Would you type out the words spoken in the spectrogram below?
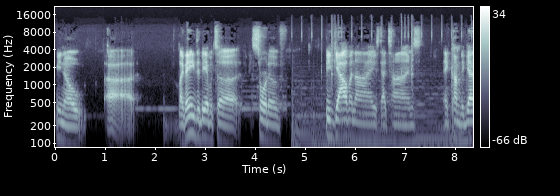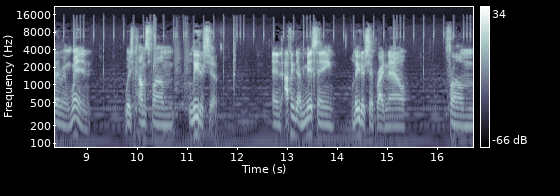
you know, uh, like they need to be able to sort of be galvanized at times and come together and win, which comes from leadership. And I think they're missing leadership right now from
